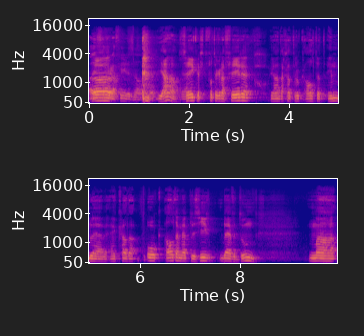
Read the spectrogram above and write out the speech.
Allee, Eh, fotograferen zelf, hè? Ja, zeker. Fotograferen, ja, dat gaat er ook altijd in blijven. En ik ga dat ook altijd met plezier blijven doen. Maar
